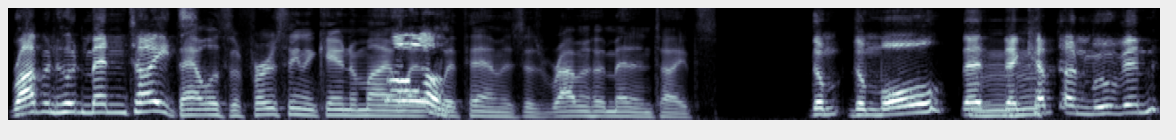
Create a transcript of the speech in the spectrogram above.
Robin Hood Men in Tights. That was the first thing that came to mind oh. with, with, him. Is just Robin Hood Men in Tights. The the mole that mm-hmm. that kept on moving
